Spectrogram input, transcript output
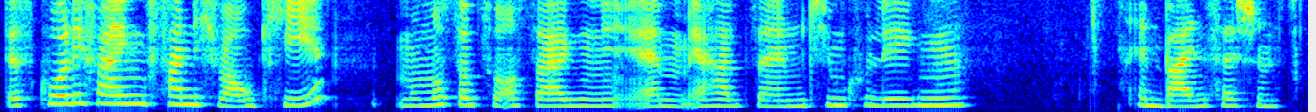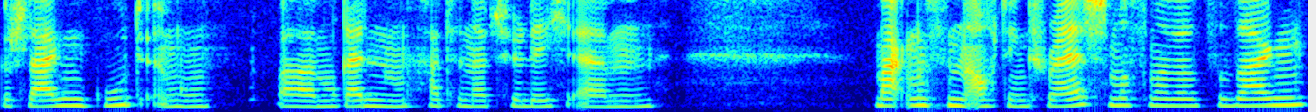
Das Qualifying fand ich war okay. Man muss dazu auch sagen, ähm, er hat seinen Teamkollegen in beiden Sessions geschlagen. Gut, im ähm, Rennen hatte natürlich ähm, Magnussen auch den Crash, muss man dazu sagen.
